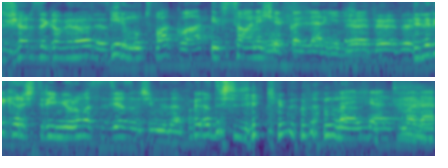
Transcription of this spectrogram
düşerse kamera var ya. Bir mutfak var. Efsane şefkaliler gelecek. Evet evet evet. Neleri karıştırayım yoruma siz yazın şimdiden. Kamera düşecek gibi ben bunu Ben şu an tümadan.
